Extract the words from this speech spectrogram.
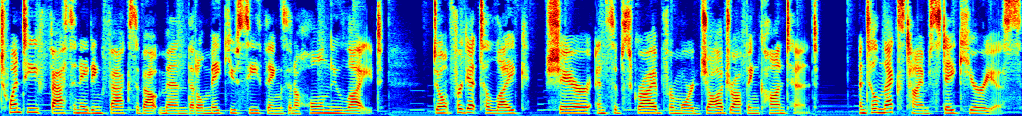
20 fascinating facts about men that'll make you see things in a whole new light. Don't forget to like, share, and subscribe for more jaw dropping content. Until next time, stay curious.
